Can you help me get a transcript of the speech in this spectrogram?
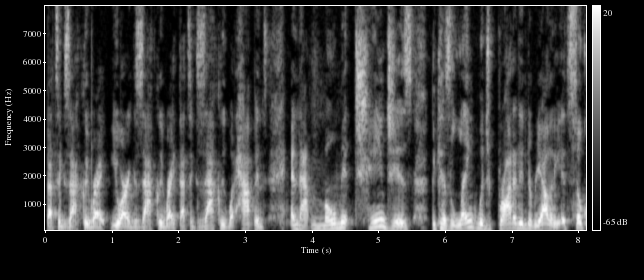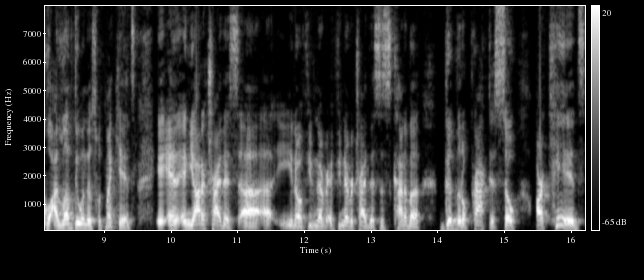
That's exactly right. You are exactly right. That's exactly what happens. And that moment changes because language brought it into reality. It's so cool. I love doing this with my kids. And, and you ought to try this. Uh, uh, you know, if you've never, if you've never tried this, it's kind of a good little practice. So our kids,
